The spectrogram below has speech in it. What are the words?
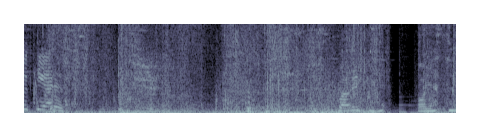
送ってやる。悪い子ね。おやすみ。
